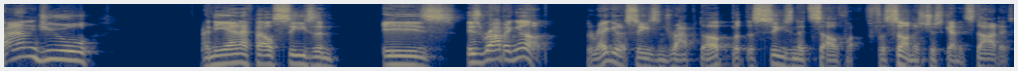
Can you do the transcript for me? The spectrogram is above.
FanDuel. And the NFL season is is wrapping up. The regular season's wrapped up, but the season itself, for some, is just getting started.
